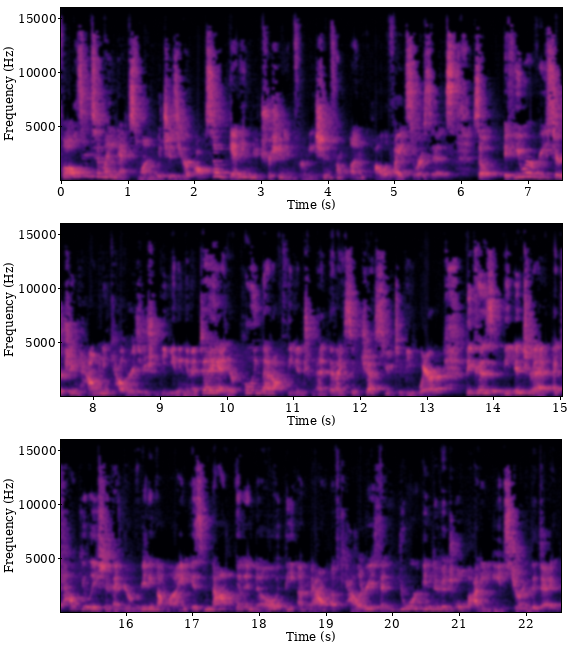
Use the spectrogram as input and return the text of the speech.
falls into my next one, which is you're also getting nutrition information from unqualified sources. So if you are researching how many calories you should be eating in a day and you're pulling that off the internet, then I suggest you to beware because the internet, a calculation that you're reading online is not gonna know the amount of calories that your individual body needs during the day.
